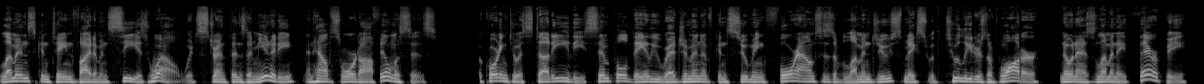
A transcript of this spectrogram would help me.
Lemons contain vitamin C as well, which strengthens immunity and helps ward off illnesses. According to a study, the simple daily regimen of consuming 4 ounces of lemon juice mixed with 2 liters of water, known as lemonade therapy,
